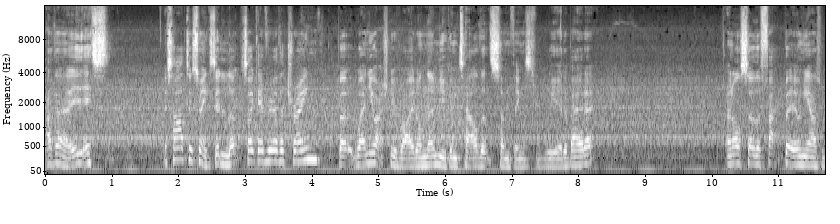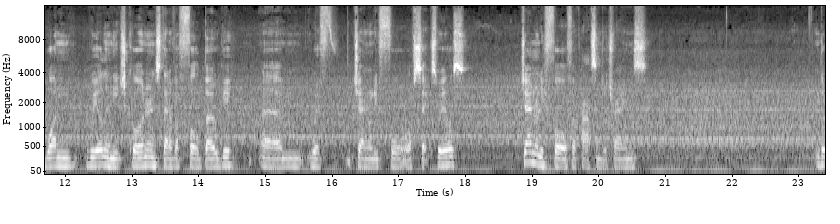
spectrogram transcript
I don't know. It's it's hard to explain because it looks like every other train, but when you actually ride on them, you can tell that something's weird about it. And also the fact that it only has one wheel in each corner instead of a full bogie, um, with generally four or six wheels. Generally four for passenger trains the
